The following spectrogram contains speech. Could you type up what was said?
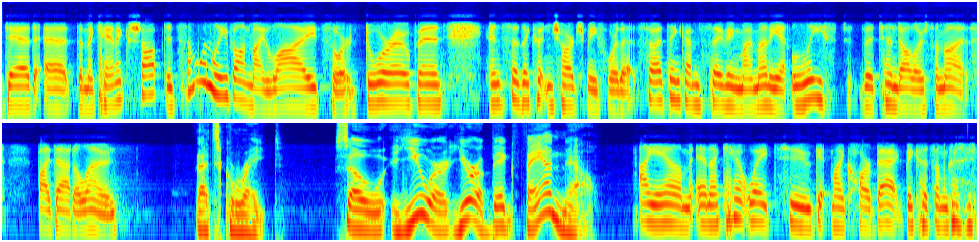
dead at the mechanic shop. Did someone leave on my lights or door open? And so they couldn't charge me for that. So I think I'm saving my money at least the $10 a month by that alone. that's great. So you are you're a big fan now. I am, and I can't wait to get my car back because I'm going to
